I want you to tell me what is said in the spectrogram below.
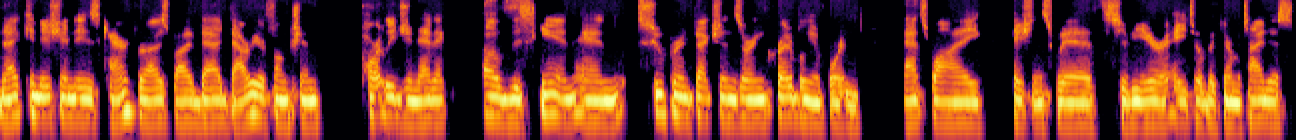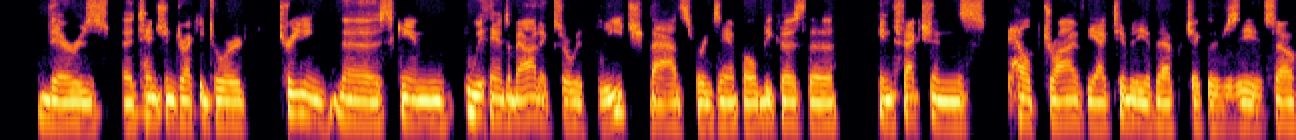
that condition is characterized by bad barrier function, partly genetic of the skin, and super infections are incredibly important. That's why patients with severe atopic dermatitis, there is attention directed toward treating the skin with antibiotics or with bleach baths, for example, because the infections help drive the activity of that particular disease. So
